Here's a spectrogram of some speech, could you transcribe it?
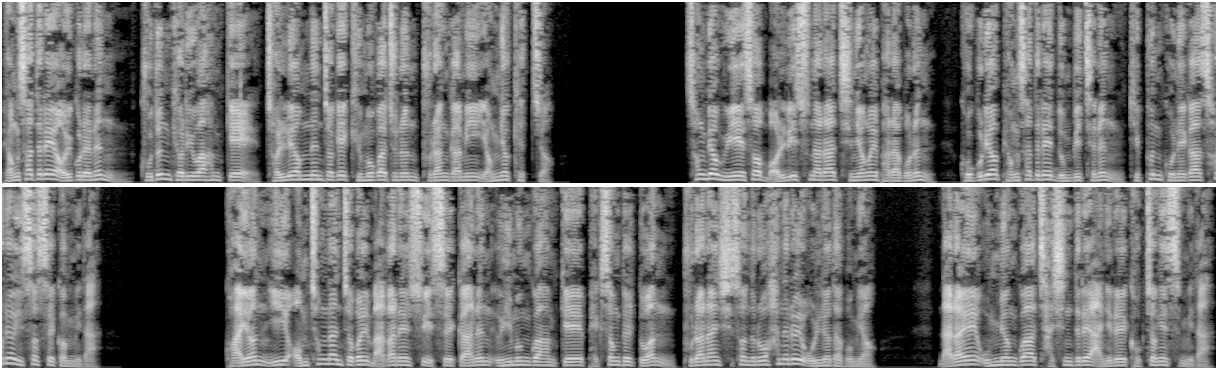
병사들의 얼굴에는 굳은 결의와 함께 전례 없는 적의 규모가 주는 불안감이 역력했죠. 성벽 위에서 멀리 수나라 진영을 바라보는 고구려 병사들의 눈빛에는 깊은 고뇌가 서려 있었을 겁니다. 과연 이 엄청난 적을 막아낼 수 있을까 하는 의문과 함께 백성들 또한 불안한 시선으로 하늘을 올려다보며 나라의 운명과 자신들의 안위를 걱정했습니다.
